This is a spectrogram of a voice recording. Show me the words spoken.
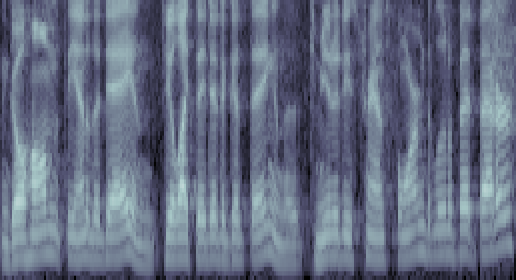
and go home at the end of the day and feel like they did a good thing and the community's transformed a little bit better.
